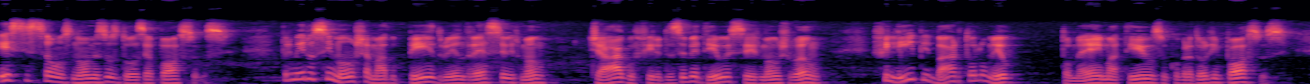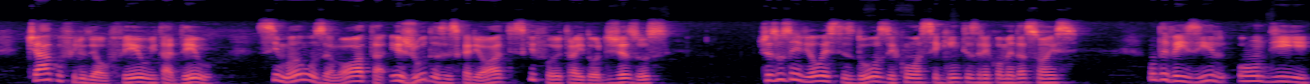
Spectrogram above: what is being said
Estes são os nomes dos doze apóstolos. Primeiro Simão, chamado Pedro, e André, seu irmão, Tiago, filho de Zebedeu, e seu irmão João, Filipe e Bartolomeu, Tomé e Mateus, o cobrador de impostos, Tiago, filho de Alfeu e Tadeu, Simão o Zelota e Judas Iscariotes, que foi o traidor de Jesus. Jesus enviou estes doze com as seguintes recomendações: Não deveis ir onde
